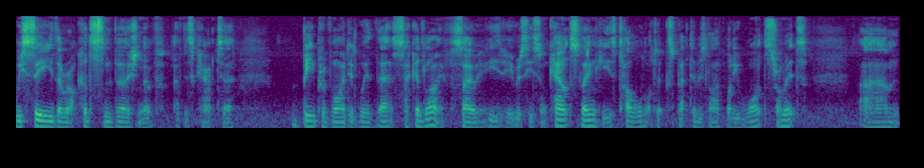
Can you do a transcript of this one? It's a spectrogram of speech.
we see the Rock Hudson version of, of this character be provided with their second life. So he, he receives some counselling, he's told what to expect of his life, what he wants from it, um,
